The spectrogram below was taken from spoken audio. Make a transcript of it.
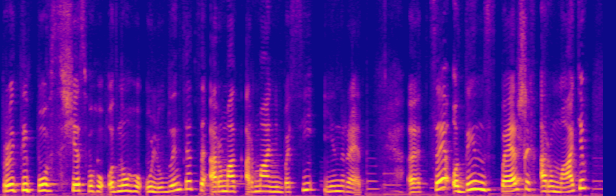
пройти повз ще свого одного улюбленця. Це аромат Armani Bassi In Red. Е, Це один з перших ароматів, е,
